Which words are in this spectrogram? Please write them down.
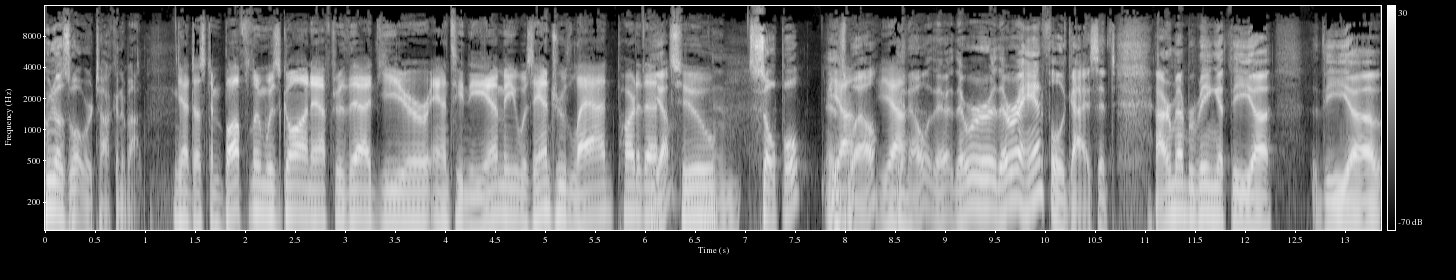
who knows what we're talking about? Yeah, Dustin Byfuglien was gone after that year. Antti Niemi was Andrew Ladd part of that Yep. too. And Sopel as Yeah, well. yeah. you know there there were there were a handful of guys that I remember being at the uh, the uh,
